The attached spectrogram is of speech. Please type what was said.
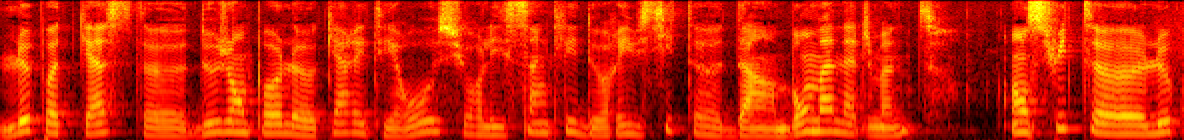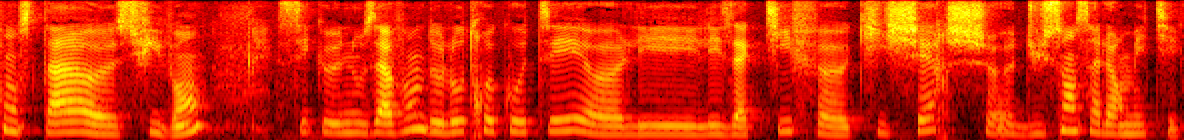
le podcast euh, de Jean-Paul Carretero sur les cinq clés de réussite euh, d'un bon management. Ensuite, euh, le constat suivant, c'est que nous avons de l'autre côté les, actifs qui cherchent du sens à leur métier,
